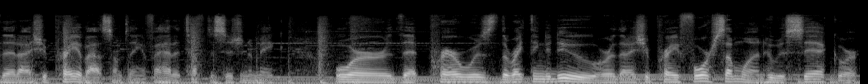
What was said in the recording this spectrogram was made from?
that I should pray about something if I had a tough decision to make, or that prayer was the right thing to do, or that I should pray for someone who was sick, or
